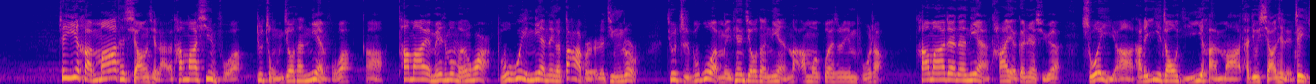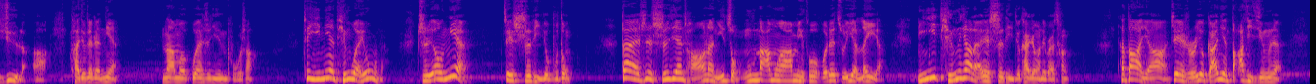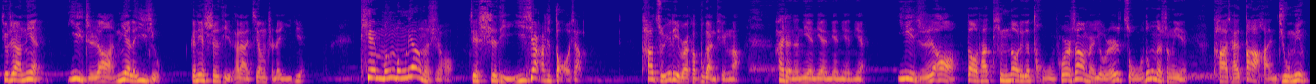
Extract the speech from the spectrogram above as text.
这一喊妈，他想起来了，他妈信佛，就总教他念佛啊。他妈也没什么文化，不会念那个大本的经咒，就只不过每天教他念“南无观世音菩萨”。他妈在那念，他也跟着学。所以啊，他这一着急一喊妈，他就想起来这句了啊，他就在这念“南无观世音菩萨”。这一念挺管用的，只要念，这尸体就不动。但是时间长了，你总南无阿弥陀佛，这嘴也累呀。你一停下来，这尸体就开始往这边蹭。他大爷啊，这时候又赶紧打起精神，就这样念，一直啊念了一宿，跟那尸体他俩僵持了一夜。天蒙蒙亮的时候，这尸体一下就倒下了。他嘴里边可不敢停啊，还在那念念念念念，一直啊到他听到这个土坡上面有人走动的声音。他才大喊救命，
